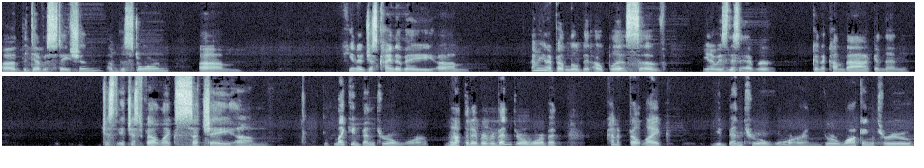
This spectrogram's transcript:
uh, the devastation of the storm um, you know, just kind of a, um, I mean, I felt a little bit hopeless of, you know, is this ever going to come back? And then just, it just felt like such a, um, like you'd been through a war. Not that I've ever been through a war, but kind of felt like you'd been through a war and you were walking through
